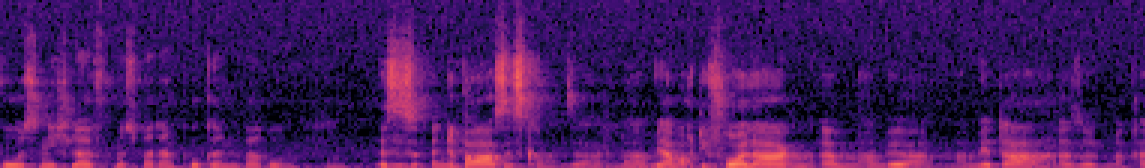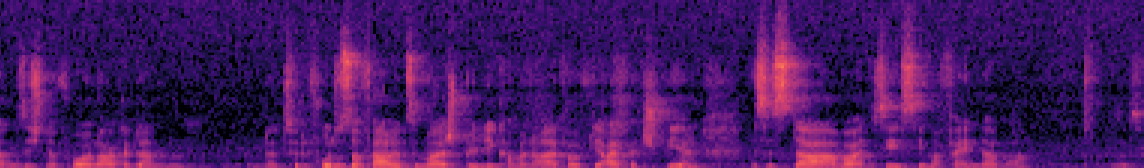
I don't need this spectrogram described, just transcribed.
wo es nicht läuft, muss man dann gucken, warum. Es ist eine Basis, kann man sagen. Ne? Wir haben auch die Vorlagen, ähm, haben, wir, haben wir da. Also man kann sich eine Vorlage dann, ne, zu der Fotosafari zum Beispiel, die kann man dann einfach auf die iPad spielen. Es ist da, aber sie ist immer veränderbar. Also es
